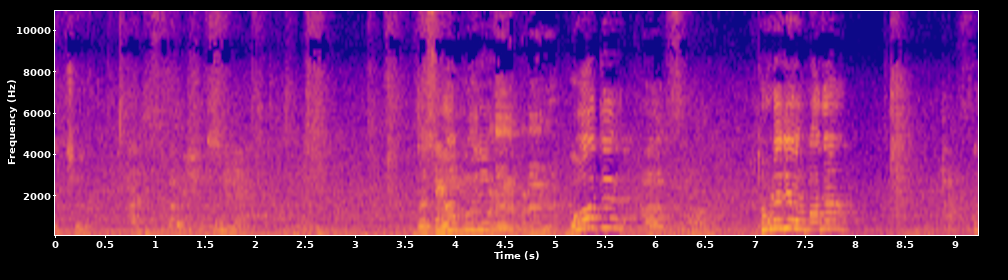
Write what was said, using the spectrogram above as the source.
अच्छा। दसियो बहुत थोड़ा जी और पाना ਅੱਜ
